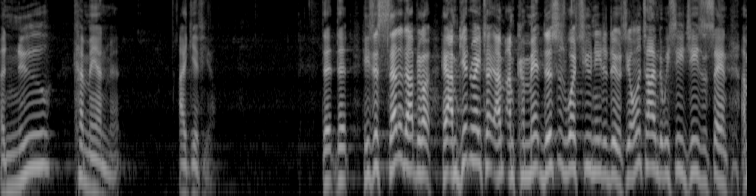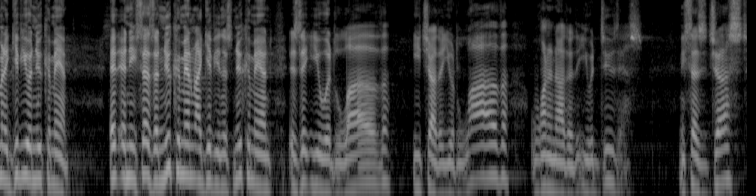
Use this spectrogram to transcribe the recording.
A new commandment I give you that, that he's just set it up to go, hey, I'm getting ready to, I'm, I'm commit, this is what you need to do. It's the only time that we see Jesus saying, I'm going to give you a new command. And, and he says, a new commandment I give you, and this new command is that you would love each other. You would love one another, that you would do this. And he says, just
